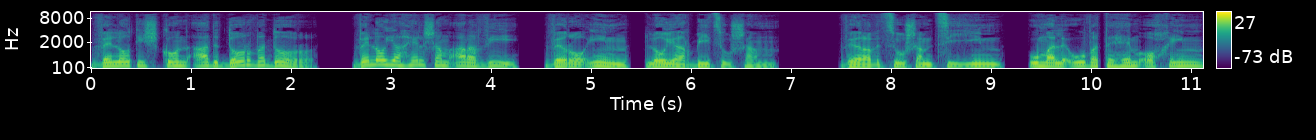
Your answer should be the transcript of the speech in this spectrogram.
ולא תשכון עד דור ודור, ולא יהל שם ערבי, ורועים לא ירביצו שם. ורבצו שם ציים, ומלאו בתיהם אוחים,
